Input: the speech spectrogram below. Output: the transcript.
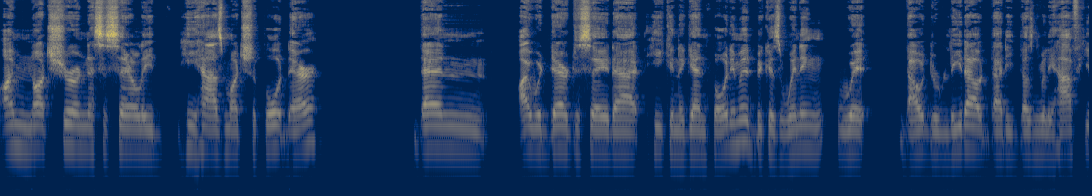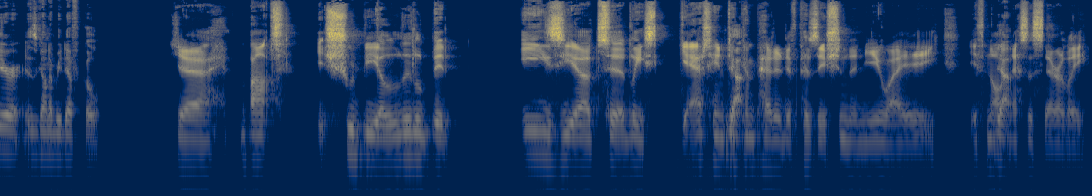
I'm not sure necessarily he has much support there, then I would dare to say that he can again podium it because winning without the lead out that he doesn't really have here is going to be difficult. Yeah, but it should be a little bit easier to at least get into yeah. competitive position than UAE, if not yeah. necessarily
